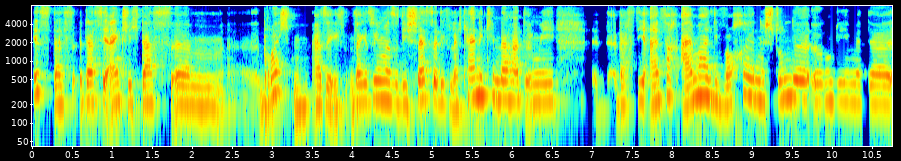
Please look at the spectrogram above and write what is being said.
ist, dass, dass sie eigentlich das ähm, bräuchten. Also ich sage jetzt immer so, die Schwester, die vielleicht keine Kinder hat, irgendwie, dass die einfach einmal die Woche eine Stunde irgendwie mit der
